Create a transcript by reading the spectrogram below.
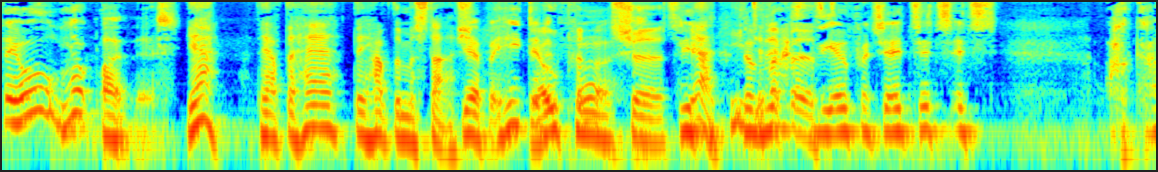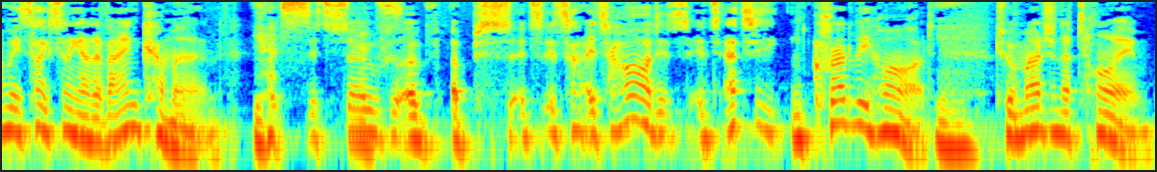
They all look like this. Yeah, they have the hair, they have the moustache. Yeah, but he the did it open first. shirt. Yeah, he the did mask, it first. The open shirt. It's, it's, it's oh, I mean, it's like something out of Anchorman. Yes, It's so, yes. it's, it's, it's hard. It's, it's actually incredibly hard Yeah. to imagine a time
